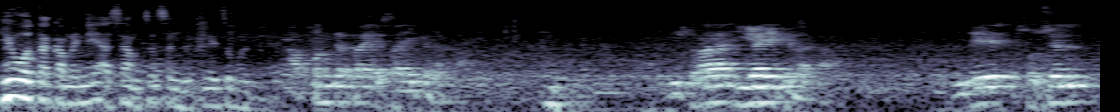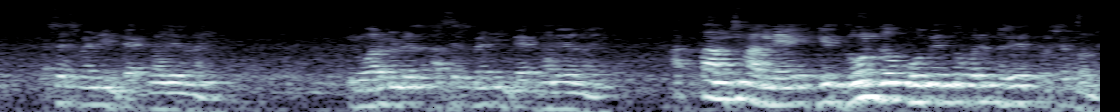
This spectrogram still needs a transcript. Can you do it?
ही होता का म्हणजे असं आमचं संघटनेचं मत. आहे. आपण त्याचा एस आय केला. दुसरा ई आय केला. म्हणजे सोशल असेसमेंट इम्पॅक्ट झालेलं नाही. इन्व्हायरमेंटल असेसमेंट इम्पॅक्ट झालेलं नाही. आत्ता आमची मागणी आहे हे दोन जो होईल तोपर्यंत सगळे प्रश्न बंद.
